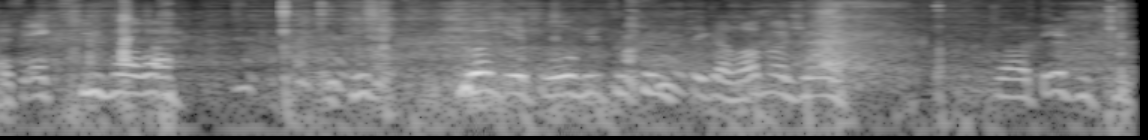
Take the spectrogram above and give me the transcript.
Als Ex-Skifahrer und Tourgeh-Profi zukünftiger haben wir schon war definitiv.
